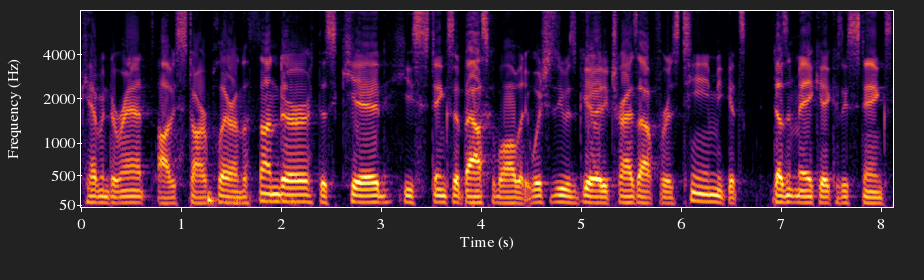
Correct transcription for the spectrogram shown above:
Kevin Durant, obviously star player on the Thunder. This kid, he stinks at basketball, but he wishes he was good. He tries out for his team. He gets doesn't make it because he stinks.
